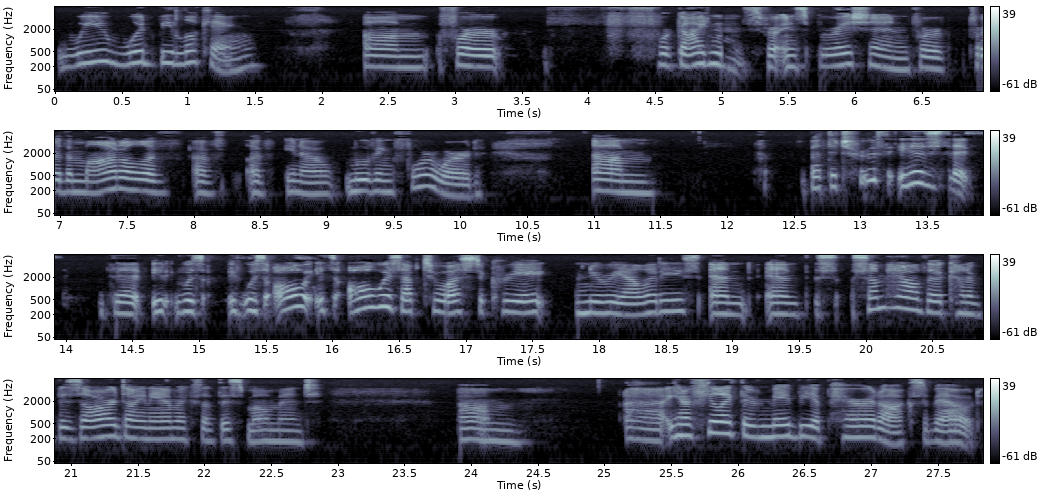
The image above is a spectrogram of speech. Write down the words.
we would be looking um, for for guidance, for inspiration, for for the model of of, of you know moving forward. Um, but the truth is that that it was it was all it's always up to us to create new realities and and s- somehow the kind of bizarre dynamics of this moment um, uh, you know, I feel like there may be a paradox about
